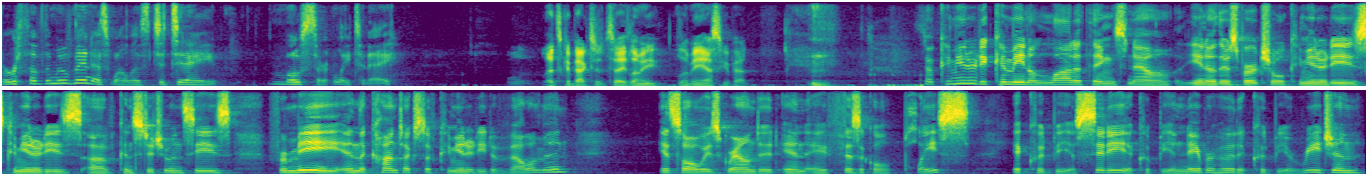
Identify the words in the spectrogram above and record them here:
birth of the movement as well as to today, most certainly today. Well, let's get back to today. Let me let me ask you, Pat. So, community can mean a lot of things now. You know, there's virtual communities, communities of constituencies. For me, in the context of community development, it's always grounded in a physical place. It could be a city, it could be a neighborhood, it could be a region.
